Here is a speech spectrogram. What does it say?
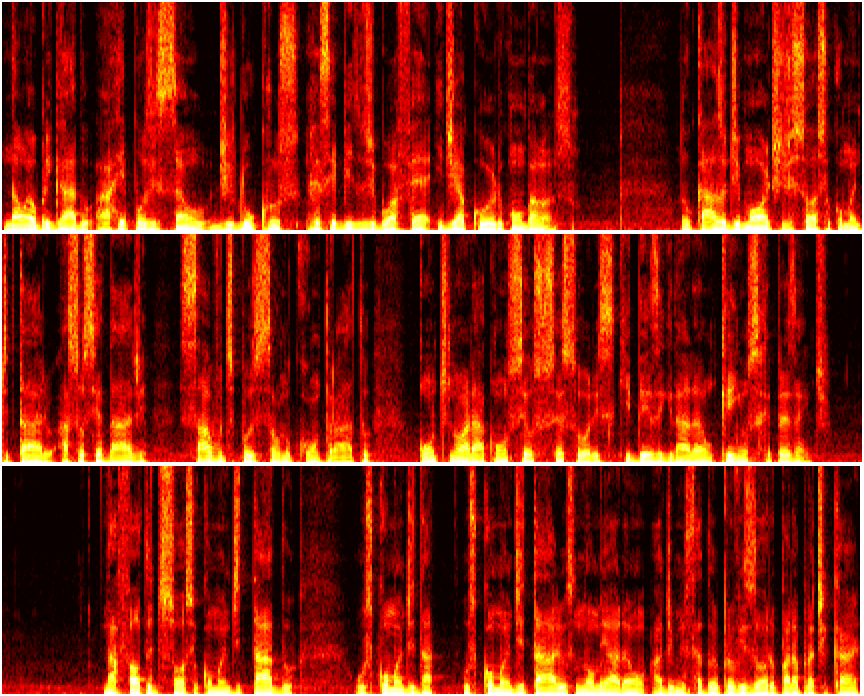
não é obrigado à reposição de lucros recebidos de boa-fé e de acordo com o balanço. No caso de morte de sócio comanditário, a sociedade, salvo disposição no contrato, continuará com os seus sucessores, que designarão quem os represente. Na falta de sócio comanditado, os, os comanditários nomearão administrador provisório para praticar,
